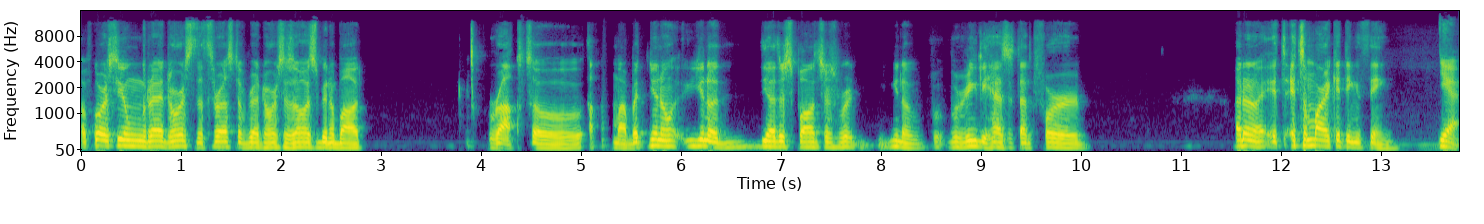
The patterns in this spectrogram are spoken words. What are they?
of course, yung Red Horse, the thrust of Red Horse has always been about rock. So, but you know, you know, the other sponsors were, you know, were really hesitant for. I don't know. It's it's a marketing thing. Yeah.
